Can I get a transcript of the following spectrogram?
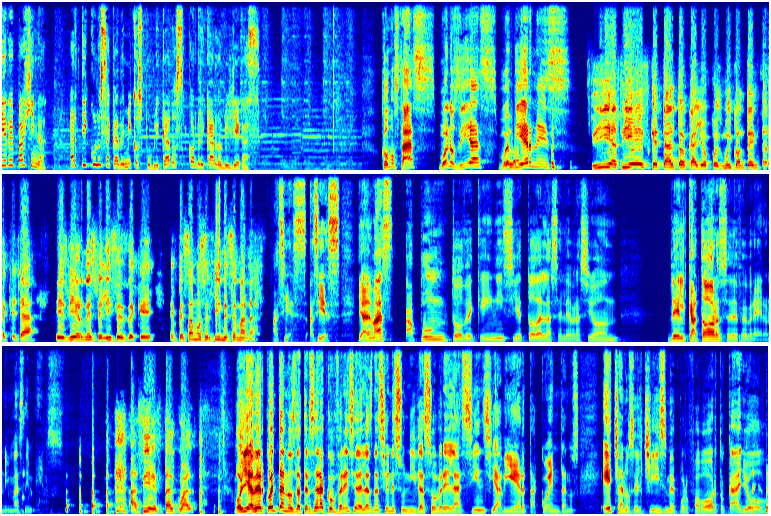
Pie de página. Artículos académicos publicados con Ricardo Villegas. ¿Cómo estás? Buenos días, buen viernes. Sí, así es. ¿Qué tal, Tocayo? Pues muy contento de que ya es viernes, felices de que empezamos el fin de semana. Así es, así es. Y además, a punto de que inicie toda la celebración del 14 de febrero, ni más ni menos. Así es, tal cual. Oye, a ver, cuéntanos la tercera conferencia de las Naciones Unidas sobre la ciencia abierta. Cuéntanos. Échanos el chisme, por favor, Tocayo.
